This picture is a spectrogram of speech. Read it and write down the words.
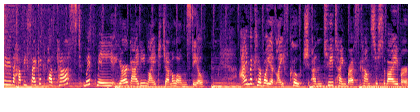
to the Happy Psychic Podcast with me, your guiding light, Gemma Lonsdale. I'm a clairvoyant life coach and two time breast cancer survivor.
